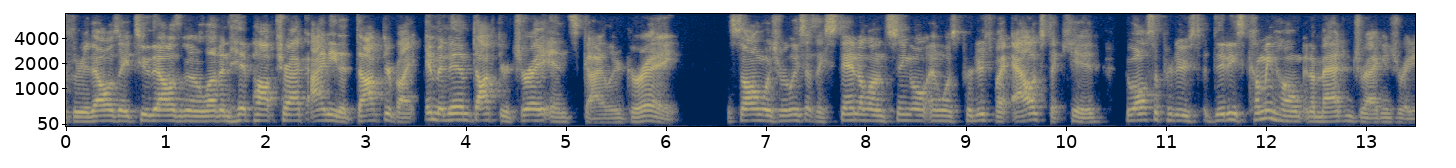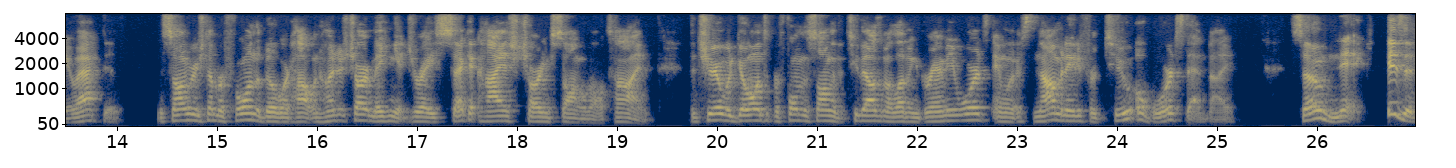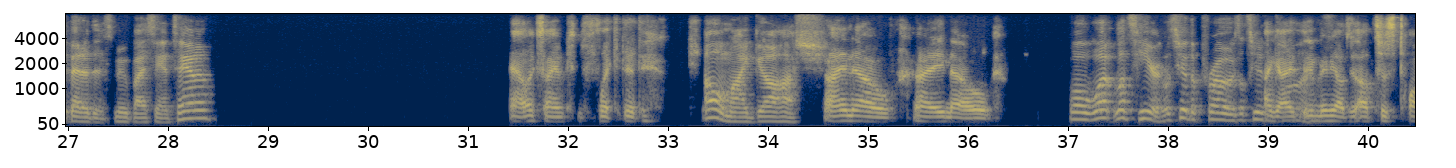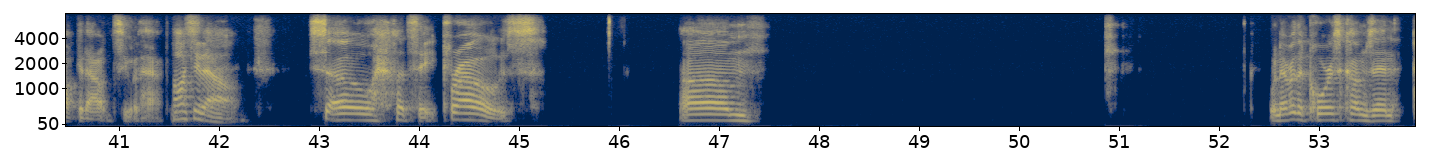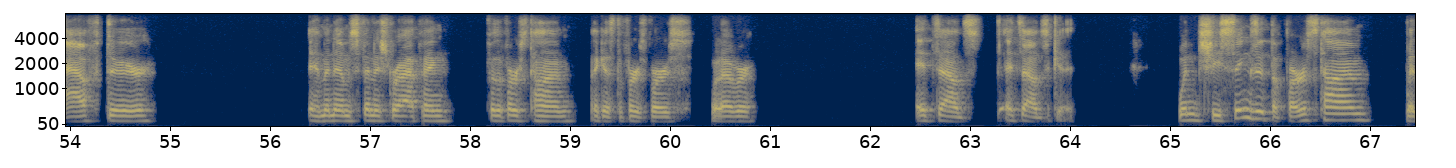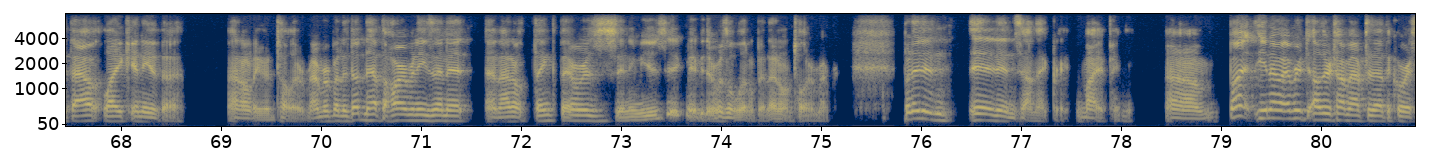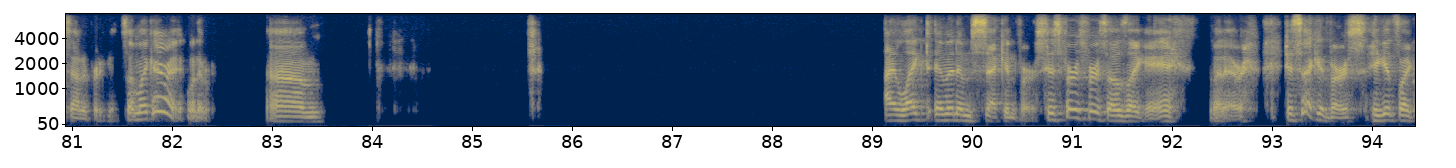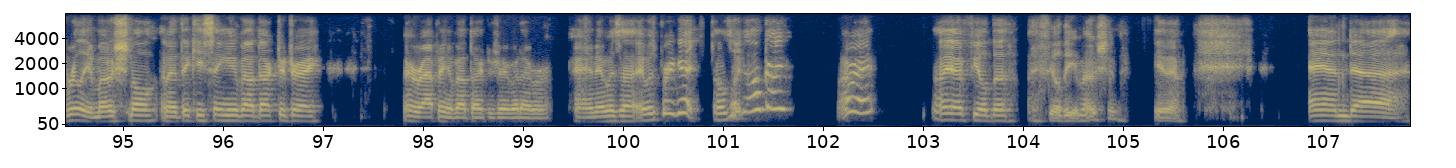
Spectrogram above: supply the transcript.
three. That was a 2011 hip hop track. I Need a Doctor by Eminem, Dr. Dre, and Skylar Grey. The song was released as a standalone single and was produced by Alex da Kid, who also produced Diddy's Coming Home and Imagine Dragons Radioactive. The song reached number four on the Billboard Hot 100 chart, making it Dre's second highest charting song of all time. The trio would go on to perform the song at the 2011 Grammy Awards and was nominated for two awards that night. So, Nick, is it better than Smooth by Santana? Alex, I am conflicted. Oh my gosh. I know, I know. Well, what? Let's hear. Let's hear the pros. Let's hear the I got cons. maybe I'll just, I'll just talk it out and see what happens. Talk it out. So let's see pros. Um, whenever the chorus comes in after Eminem's finished rapping for the first time, I guess the first verse, whatever. It sounds it sounds good. When she sings it the first time without like any of the I don't even totally remember, but it doesn't have the harmonies in it, and I don't think there was any music. Maybe there was a little bit. I don't totally remember, but it didn't. It didn't sound that great, in my opinion. Um, but you know, every other time after that, the chorus sounded pretty good. So I'm like, all right, whatever. Um, I liked Eminem's second verse. His first verse, I was like, eh, whatever. His second verse, he gets like really emotional, and I think he's singing about Dr. Dre or rapping about Dr. Dre, whatever. And it was uh, it was pretty good. I was like, okay, all right. I, I feel the I feel the emotion, you know. And uh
